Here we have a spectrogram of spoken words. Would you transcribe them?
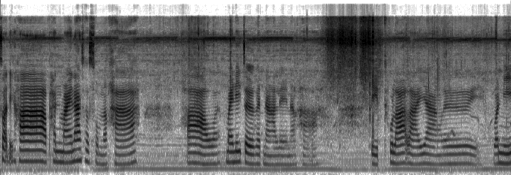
สวัสดีค่ะ พันไม้น่าสะสมนะคะค่ะไม่ได้เจอกันนานเลยนะคะ ติดธุระหลายอย่างเลย วันนี้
